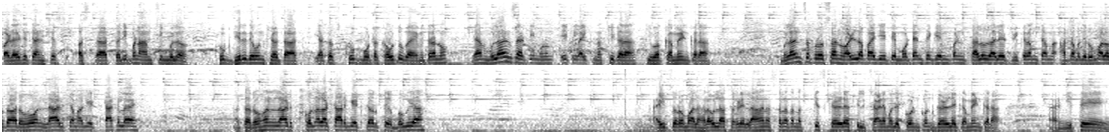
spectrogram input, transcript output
पडायचे चान्सेस असतात तरी पण आमची मुलं खूप धीर देऊन खेळतात. यातच खूप मोठं कौतुक आहे मित्रांनो. या मुलांसाठी म्हणून एक लाईक नक्की करा किंवा कमेंट करा. मुलांचं प्रोत्साहन वाढलं पाहिजे. ते मोठ्यांचे गेम पण चालू झालेत. विक्रमच्या हातामध्ये रुमाल होता. रोहन लाडच्या मागे टाकलाय. आता रोहन लाड कोणाला टार्गेट करतोय बघूया. आईचं रुमाल हरवला. सगळे लहान असताना तर नक्कीच खेळले असतील. शाळेमध्ये कोण कोण खेळले कमेंट करा. आणि इथे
